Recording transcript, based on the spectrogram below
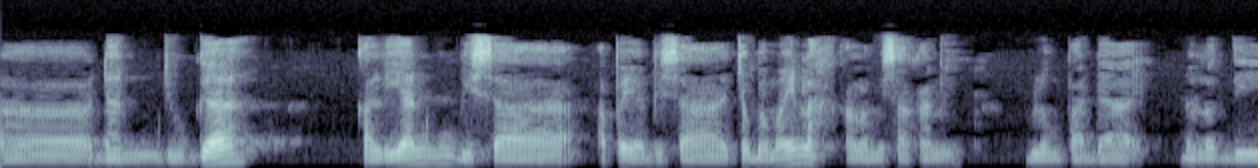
uh, dan juga kalian bisa apa ya bisa coba main lah kalau misalkan belum pada download di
